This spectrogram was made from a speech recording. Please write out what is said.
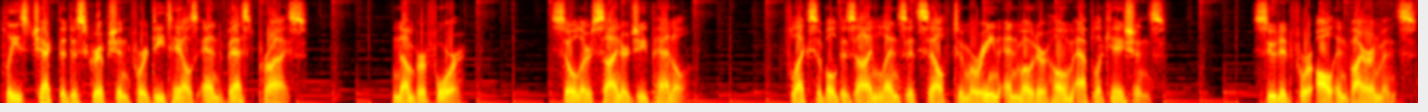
Please check the description for details and best price. Number 4. Solar Cynergy Panel. Flexible design lends itself to marine and motorhome applications. Suited for all environments.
